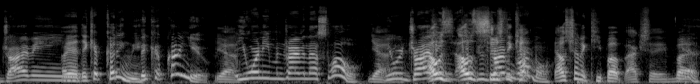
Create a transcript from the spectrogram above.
driving. Oh yeah, they kept cutting me. They kept cutting you. Yeah. You weren't even driving that slow. yeah, You were driving. I was I was seriously ca- normal. I was trying to keep up actually, but Yeah.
